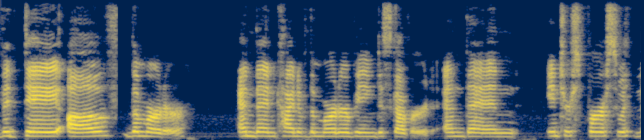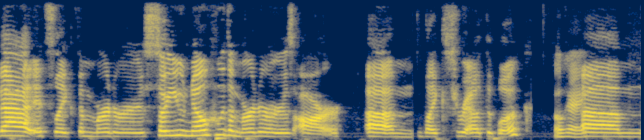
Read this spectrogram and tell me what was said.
the day of the murder and then kind of the murder being discovered. And then interspersed with that it's like the murderers. So you know who the murderers are um like throughout the book. Okay. Um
